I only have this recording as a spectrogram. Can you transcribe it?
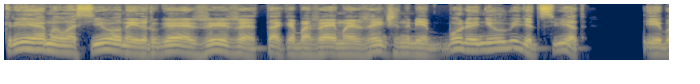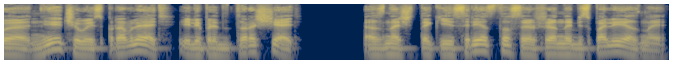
Кремы, лосьоны и другая жижа, так обожаемая женщинами, более не увидят свет, ибо нечего исправлять или предотвращать, а значит, такие средства совершенно бесполезны.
